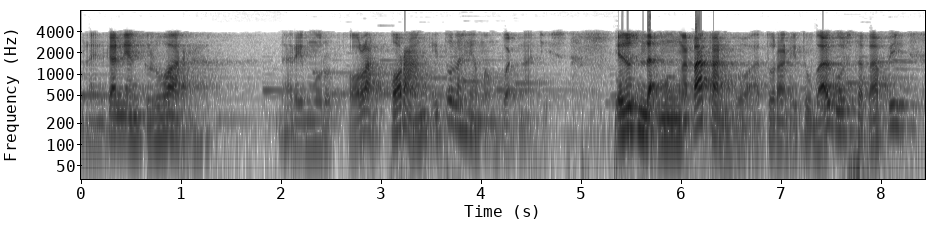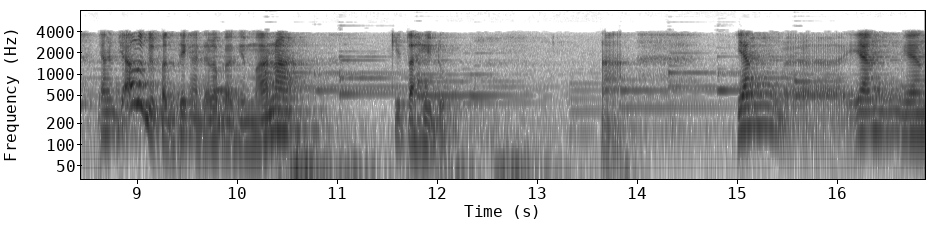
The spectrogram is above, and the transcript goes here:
melainkan yang keluar dari mulut orang, orang itulah yang membuat najis. Yesus tidak mengatakan bahwa aturan itu bagus, tetapi yang jauh lebih penting adalah bagaimana kita hidup. Nah, yang eh, yang yang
